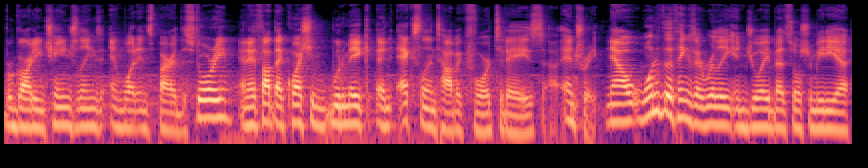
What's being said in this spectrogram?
regarding Changelings and what inspired the story, and I thought that question would make an excellent topic for today's uh, entry. Now, one of the things I really enjoy about social media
